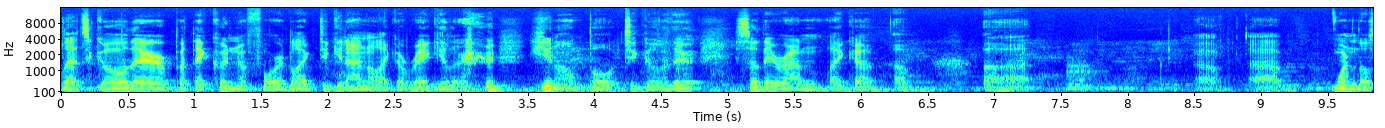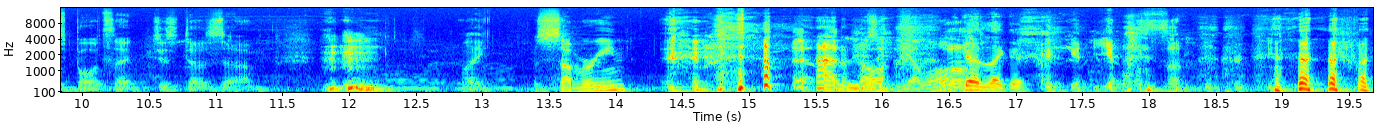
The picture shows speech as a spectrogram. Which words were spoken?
Let's go there, but they couldn't afford like to get on like a regular, you know, boat to go there. So they were on like a, a, uh, uh, uh, one of those boats that just does um, like A submarine? I don't Was know. it yellow? Yeah, like a, yellow submarine.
